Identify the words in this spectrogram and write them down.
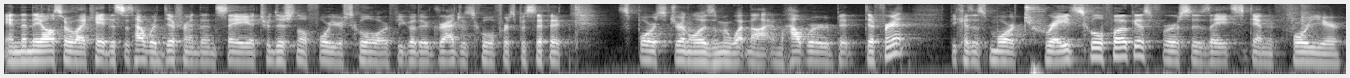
And then they also are like, hey, this is how we're different than, say, a traditional four year school, or if you go to a graduate school for specific sports journalism and whatnot, and how we're a bit different because it's more trade school focused versus a standard four year.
